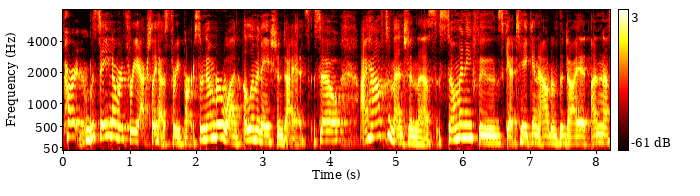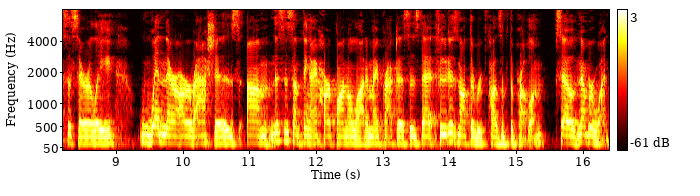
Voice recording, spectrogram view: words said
part mistake number three actually has three parts. So number one, elimination diets. So I have to mention this. So many foods get taken out of the diet unnecessarily when there are rashes. Um, this is something I harp on a lot in my practice is that food is not the root cause of the problem. So, number one,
